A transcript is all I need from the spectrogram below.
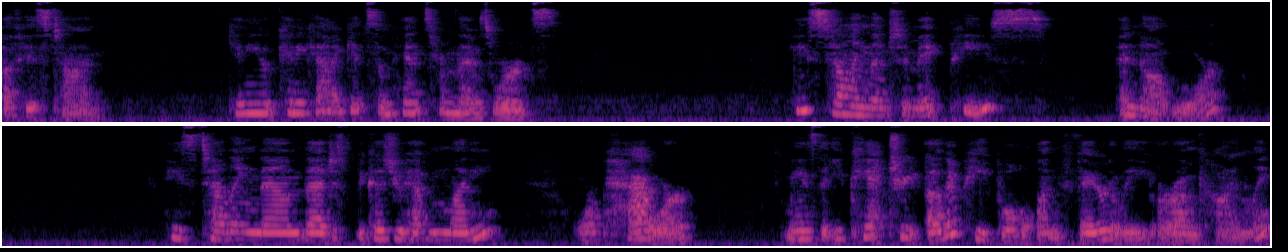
of his time. Can you can you kind of get some hints from those words? He's telling them to make peace and not war. He's telling them that just because you have money or power means that you can't treat other people unfairly or unkindly.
